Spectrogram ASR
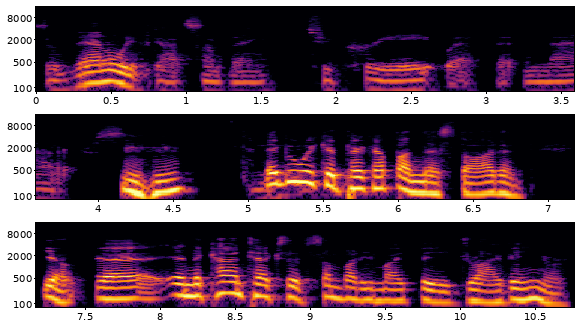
So then we've got something to create with that matters. Mm-hmm. Maybe we could pick up on this thought and you know, uh, in the context of somebody might be driving or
